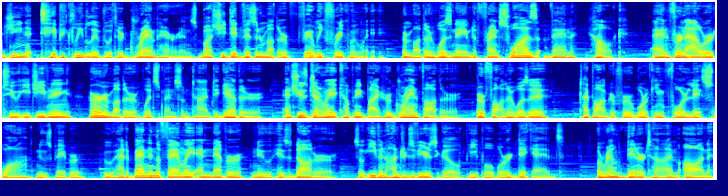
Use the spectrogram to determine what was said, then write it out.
Jean typically lived with her grandparents, but she did visit her mother fairly frequently. Her mother was named Francoise Van Calck, and for an hour or two each evening, her and her mother would spend some time together. And she was generally accompanied by her grandfather. Her father was a typographer working for Le Soir newspaper, who had abandoned the family and never knew his daughter. So even hundreds of years ago, people were dickheads. Around dinner time on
